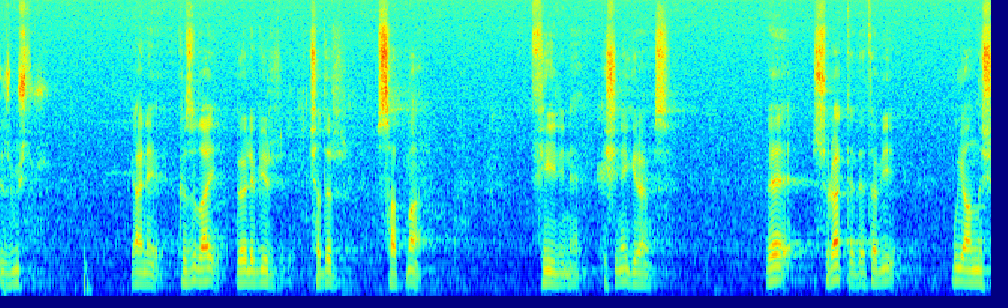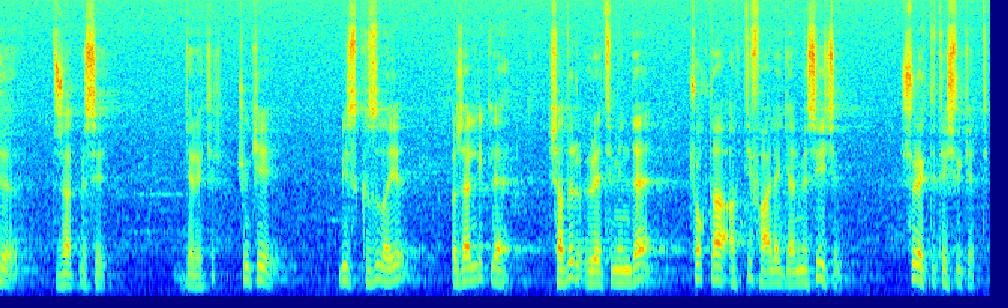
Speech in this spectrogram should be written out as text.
üzmüştür. Yani Kızılay böyle bir çadır satma fiiline, işine giremez. Ve süratle de tabii bu yanlışı düzeltmesi gerekir. Çünkü biz Kızılay'ı özellikle çadır üretiminde çok daha aktif hale gelmesi için sürekli teşvik ettik.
